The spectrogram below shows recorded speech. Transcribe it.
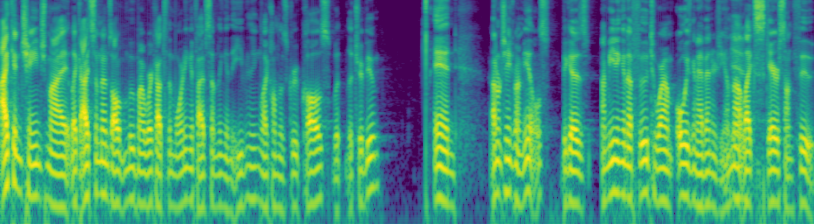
I can change my like I sometimes I'll move my workout to the morning if I have something in the evening, like on those group calls with the Tribune. And I don't change my meals because I'm eating enough food to where I'm always gonna have energy. I'm yeah. not like scarce on food.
